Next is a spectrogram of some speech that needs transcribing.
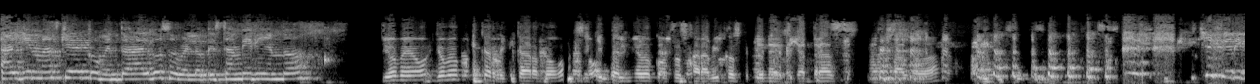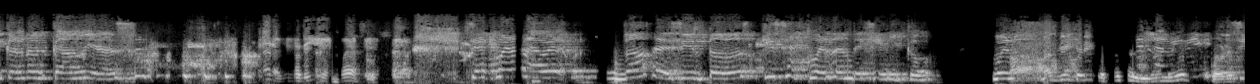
¿Alguien más quiere comentar algo sobre lo que están viviendo? Yo veo, yo veo que Ricardo se quita el miedo con sus jarabitos que tiene allá atrás. ¿verdad? Que Jerico no cambias. Claro, yo digo, pues. ¿Se acuerdan? A ver, vamos a decir todos, ¿qué se acuerdan de Jerico? Bueno, ah, más bien Jerico está saliendo por eso.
